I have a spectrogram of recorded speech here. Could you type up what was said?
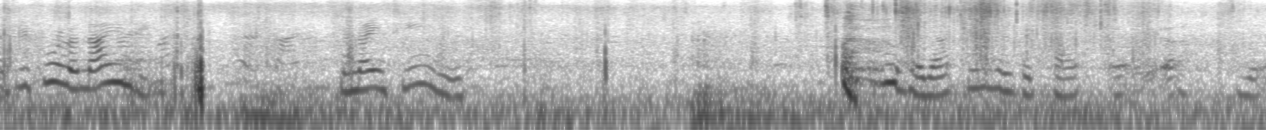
It's before the 90s. The 19s. okay, that's really the top area there.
